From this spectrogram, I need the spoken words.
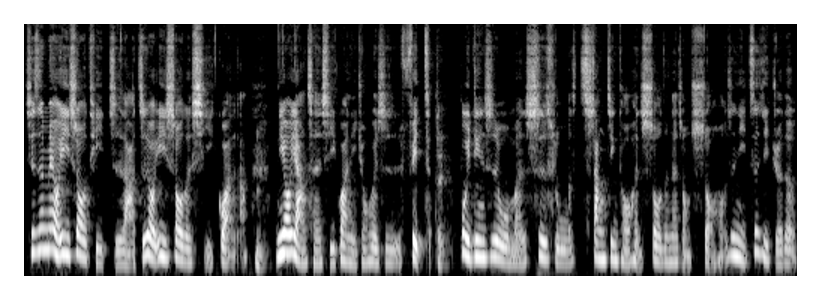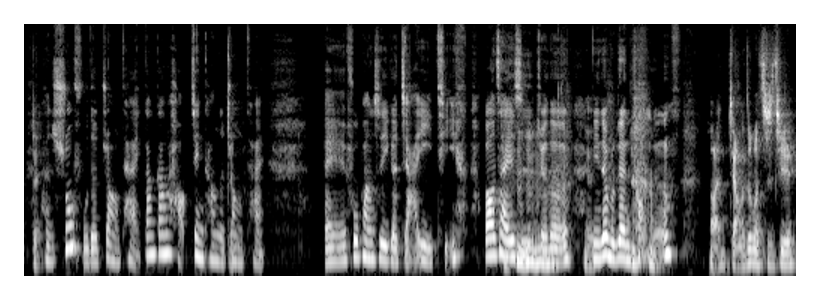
其实没有易瘦体质啦，只有易瘦的习惯啦。嗯，你有养成习惯，你就会是 fit，对，不一定是我们世俗上镜头很瘦的那种瘦哈，是你自己觉得很舒服的状态，刚刚好健康的状态。哎，复胖是一个假议题，不知道蔡医师觉得 你认不认同呢？啊，讲的这么直接，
